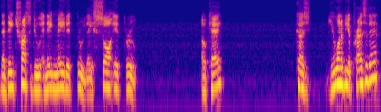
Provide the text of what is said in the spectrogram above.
that they trusted you and they made it through. They saw it through. Okay. Because you want to be a president,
